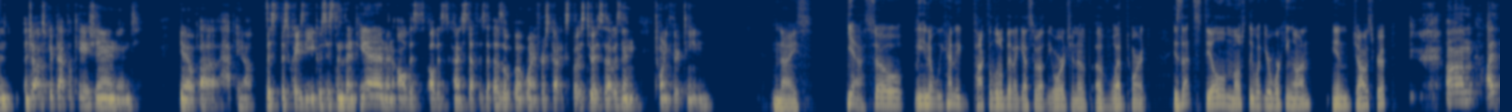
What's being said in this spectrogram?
a JavaScript application and you know, uh, you know this this crazy ecosystem of npm and all this all this kind of stuff. Is that, that was when I first got exposed to it. So that was in 2013. Nice. Yeah. So, you know, we kind of talked a little bit, I guess, about the origin of, of WebTorrent. Is that still mostly what you're working on in JavaScript? Um, I've,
